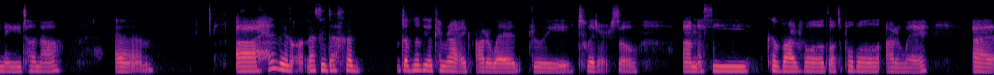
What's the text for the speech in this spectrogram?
wneud hynna. Um, a hefyd nes i dechrau defnyddio Cymraeg ar y we drwy Twitter. So um, nes i cyfarfod lot o pobl ar y we. Uh,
